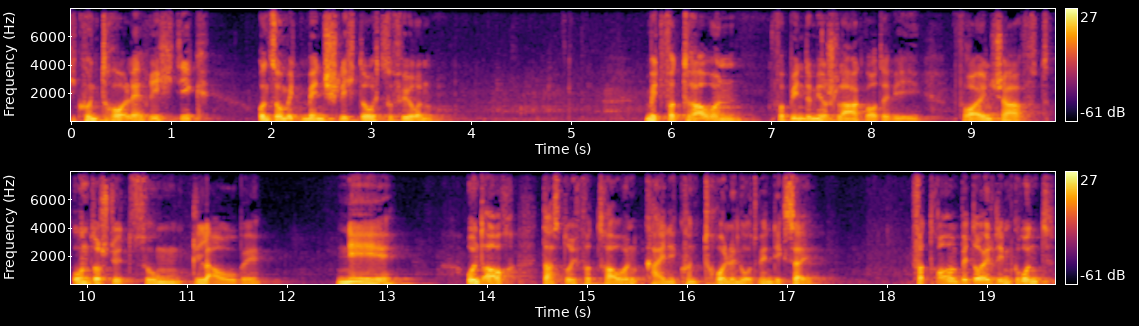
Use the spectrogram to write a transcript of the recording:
die Kontrolle richtig und somit menschlich durchzuführen. Mit Vertrauen verbinden wir Schlagworte wie Freundschaft, Unterstützung, Glaube, Nähe und auch, dass durch Vertrauen keine Kontrolle notwendig sei. Vertrauen bedeutet im Grund,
